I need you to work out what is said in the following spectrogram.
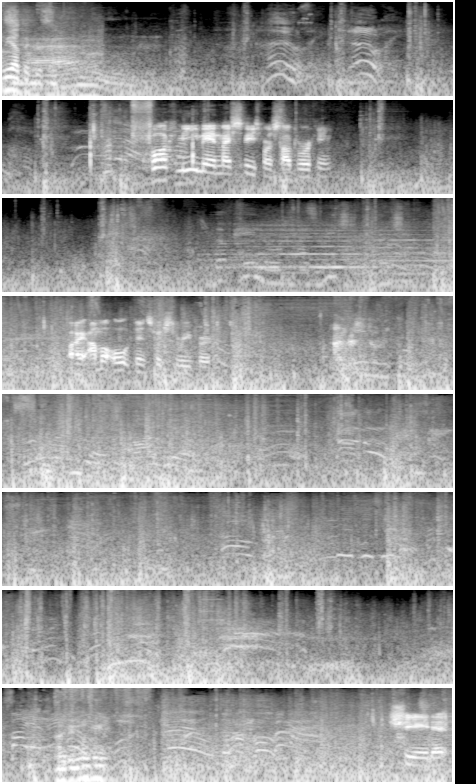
We have to group. Holy, holy. Fuck me, man. My spacebar stopped working. The payload has reached the ship. Alright, I'm gonna ult then switch to Reaper. Monkey, monkey. She ate it.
